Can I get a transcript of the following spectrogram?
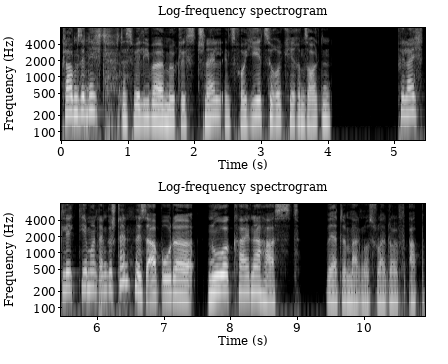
Glauben Sie nicht, dass wir lieber möglichst schnell ins Foyer zurückkehren sollten? Vielleicht legt jemand ein Geständnis ab oder nur keine Hast, wehrte Magnus Rydolf ab.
